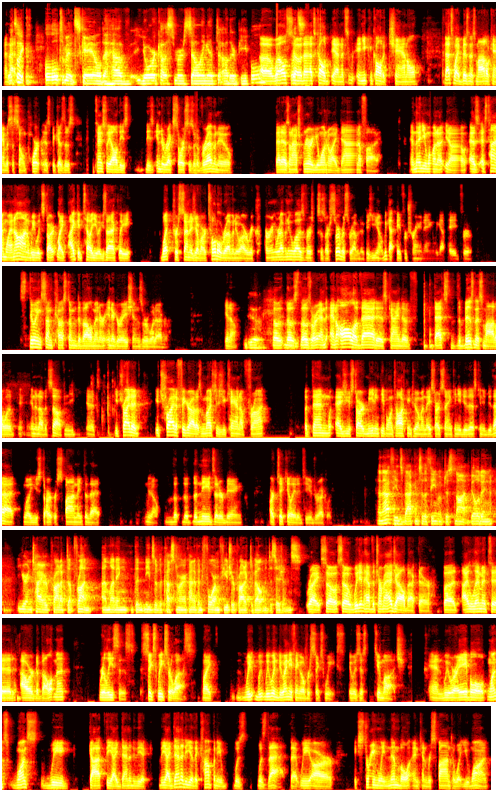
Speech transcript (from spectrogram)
And that's that, like ultimate scale to have your customers selling it to other people. Uh, well, so that's, that's called yeah, and it's and you can call it a channel. That's why business model canvas is so important, is because there's potentially all these these indirect sources of revenue that as an entrepreneur you want to identify and then you want to you know as as time went on we would start like i could tell you exactly what percentage of our total revenue our recurring revenue was versus our service revenue because you know we got paid for training we got paid for doing some custom development or integrations or whatever you know yeah those those those were and and all of that is kind of that's the business model in and of itself and you and it's you try to you try to figure out as much as you can up front but then as you start meeting people and talking to them and they start saying, can you do this? Can you do that? Well, you start responding to that, you know, the, the, the needs that are being articulated to you directly. And that feeds back into the theme of just not building your entire product up front and letting the needs of the customer kind of inform future product development decisions. Right. So so we didn't have the term agile back there, but I limited our development releases six weeks or less. Like we, we, we wouldn't do anything over six weeks. It was just too much. And we were able once once we got the identity the, identity of the company was was that that we are extremely nimble and can respond to what you want.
